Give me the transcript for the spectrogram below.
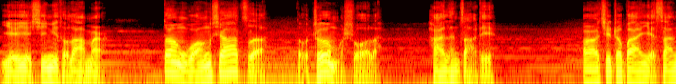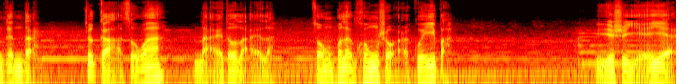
爷爷心里头纳闷但王瞎子都这么说了，还能咋地？而且这半夜三更的，这嘎子湾。来都来了，总不能空手而归吧？于是爷爷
